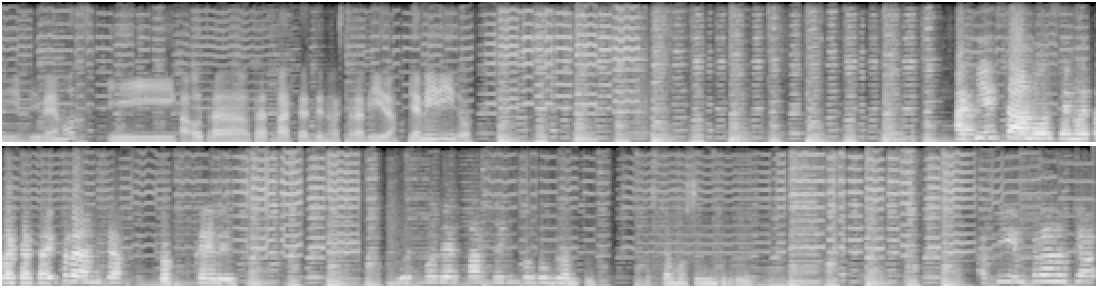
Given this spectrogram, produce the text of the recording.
vi- vivimos y a otra- otras partes de nuestra vida. Bienvenido. Aquí estamos en nuestra casa de Francia con ustedes. Vuelvo del jardín todo blanco. Estamos en interior. Aquí en Francia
